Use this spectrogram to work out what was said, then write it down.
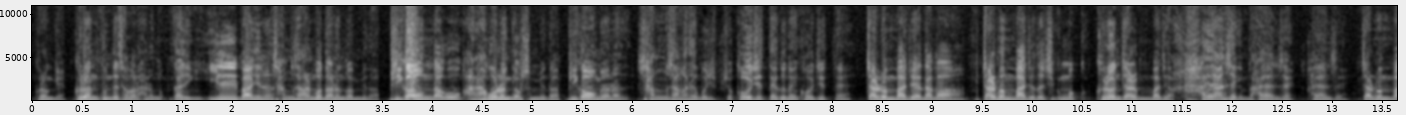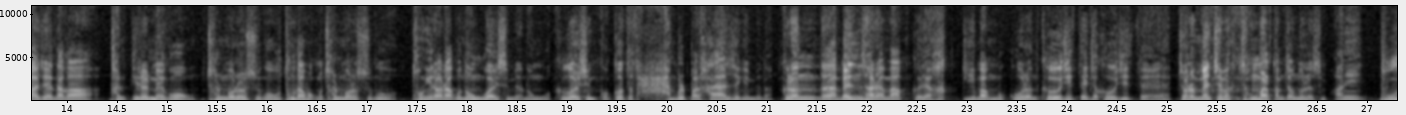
그런 게. 그런 군대 생활을 하는 겁니다. 그러니까 일반인은 상상을 못 하는 겁니다. 비가 온다고 안 하고 그런 게 없습니다. 비가 오면은 상상을 해보십시오. 거짓대거든요, 거짓대. 짧은 바지에다가, 짧은 바지도 지금 뭐 그런 짧은 바지가 하얀색입니다, 하얀색. 하얀색. 짧은 바지에다가 탄띠를 메고 철모를 쓰고 우통 다 먹고 철모를 쓰고 통일하라고 농구가 있습니다, 농구. 그걸 신고 그것도 다 물빨 하얀색입니다. 그런데 맨살에 막 그냥 흙이 막 묻고 그런 거짓대죠, 거짓대. 저는 맨 처음에 정말 깜짝 놀랐습니다. 아니, 부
